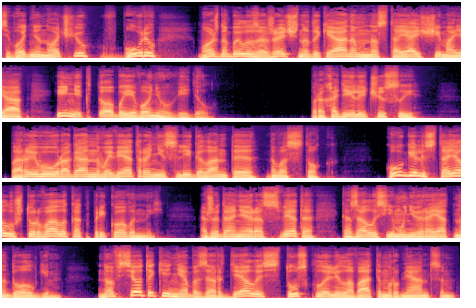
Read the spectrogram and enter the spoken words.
Сегодня ночью, в бурю, можно было зажечь над океаном настоящий маяк, и никто бы его не увидел. Проходили часы. Порывы ураганного ветра несли Галанте на восток. Кугель стоял у штурвала как прикованный. Ожидание рассвета казалось ему невероятно долгим. Но все-таки небо зарделось тускло-лиловатым румянцем.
